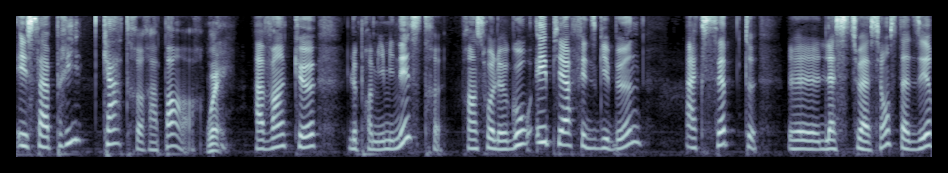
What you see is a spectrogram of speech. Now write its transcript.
et ça a pris quatre rapports Ouais. Avant que le premier ministre, François Legault, et Pierre Fitzgibbon acceptent euh, la situation, c'est-à-dire,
